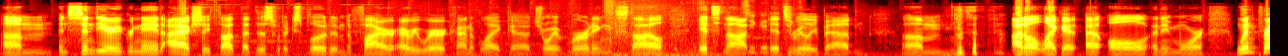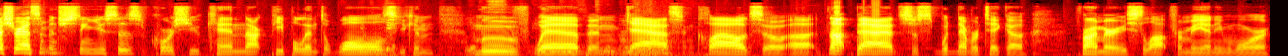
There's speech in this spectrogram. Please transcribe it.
Um, incendiary grenade, I actually thought that this would explode into fire everywhere, kind of like a Joy of Burning style. It's not. It's really bad. Um, I don't like it at all anymore. Wind pressure has some interesting uses. Of course, you can knock people into walls. You can move web and gas and cloud. So uh, not bad. It's just would never take a primary slot for me anymore.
